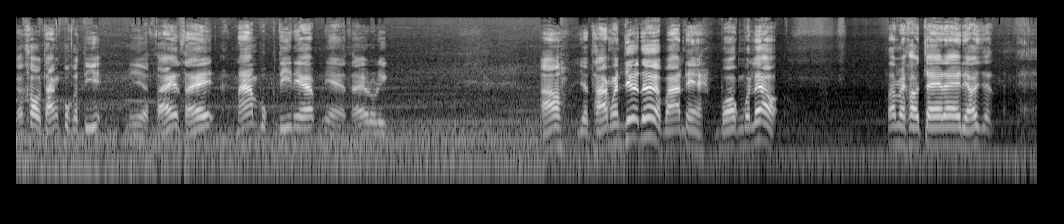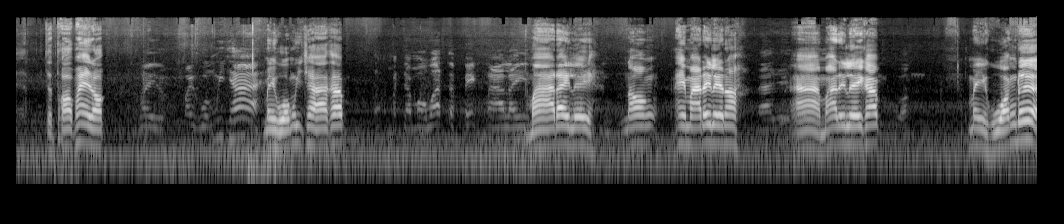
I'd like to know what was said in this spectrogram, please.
ก็เข้าถังปกติ นี่สายสายน้ำปกตินี่ครับเนี่ยสายโรลิก เอาอย่าถามกันเยอะเด้อบานเนี่ยบอกหมดแล้ว ถ้าไม่เข้าใจอะไรเดี๋ยวจะจะตอบให้หรอก ไม่ไม่ห่วงวิชา ไม่หวงวิชาครับ มันจะมาวัดสเปคมาอะไรมาได้เลย น้องให้มาได้เลยเนาะ ได้เลยอ่า มาได้เลยครับห่วงไม่หวงเด้อ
